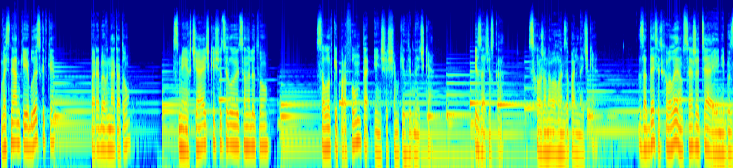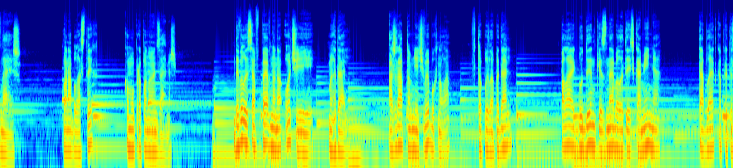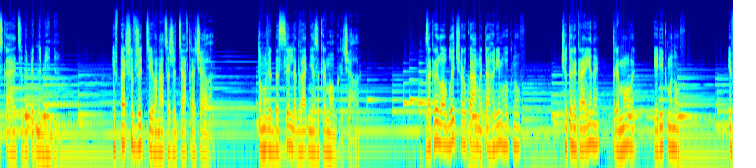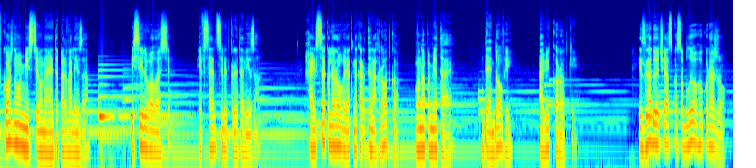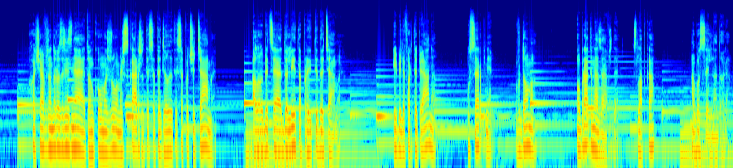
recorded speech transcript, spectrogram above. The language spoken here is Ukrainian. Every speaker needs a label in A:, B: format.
A: Веснянки і блискітки, перебивне тату, сміх чаєчки, що цілуються на люту, солодкий парфум та інші щемкі дрібнички. І зачіска, схожа на вогонь запальнички. За 10 хвилин все життя її ніби знаєш. Вона була з тих, кому пропонують заміж. Дивилися впевнено очі її, мигдаль, аж раптом ніч вибухнула, втопила педаль, палають будинки, з неба летить каміння, таблетка притискається до піднебіння. І вперше в житті вона це життя втрачала, тому від безсилля два дні за кермом кричала. Закрила обличчя руками та грім гукнув чотири країни, три мови, і рік минув. І в кожному місті у неї тепер валіза, і сіль у волосся, і в серці відкрита віза. Хай все кольорове, як на картинах ротко, вона пам'ятає день довгий, а вік короткий. І згадує час особливого куражу, хоча вже не розрізняє тонку межу між скаржитися та ділитися почуттями, але обіцяє до літа прийти до тями. І біля фортепіано, у серпні, вдома, обрати назавжди слабка або сильна доля.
